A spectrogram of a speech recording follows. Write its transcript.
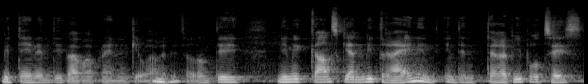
mit denen die Barbara Brennan gearbeitet hat. Und die nehme ich ganz gern mit rein in, in den Therapieprozess,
